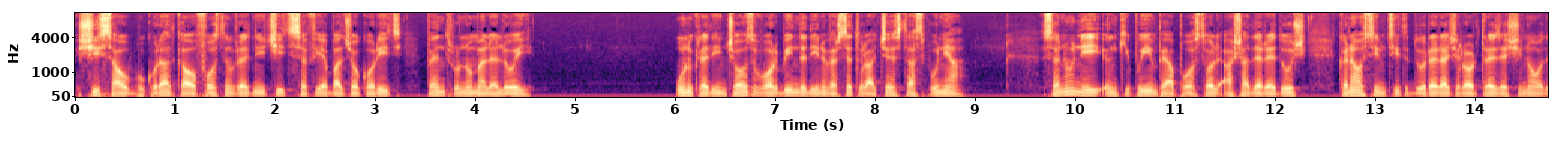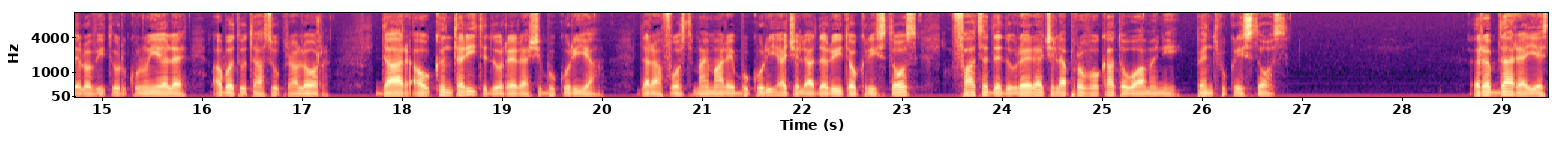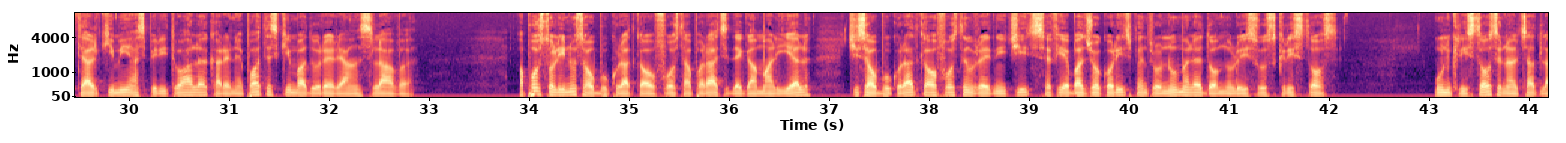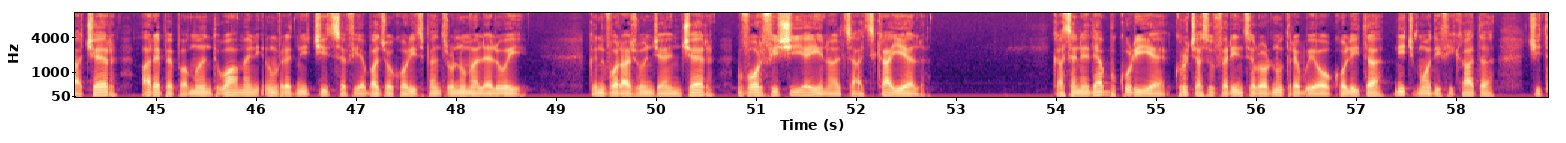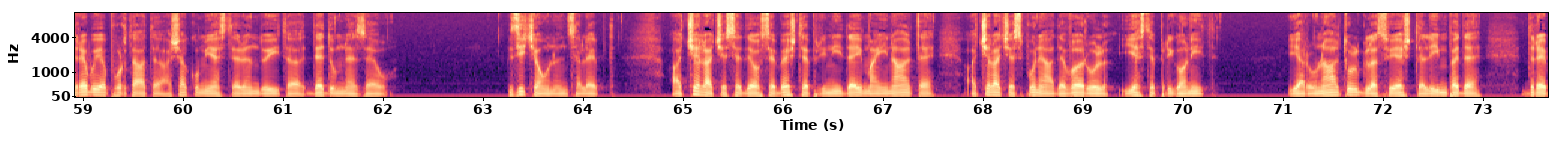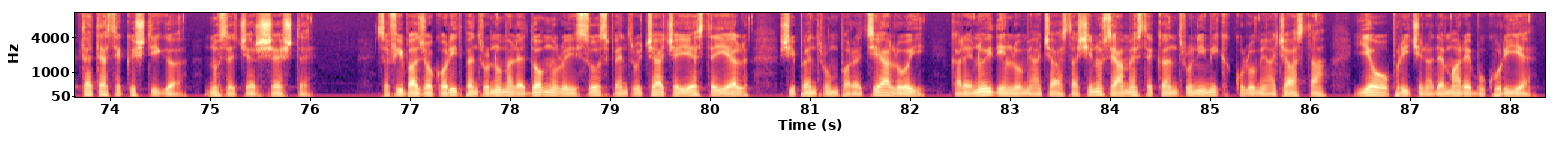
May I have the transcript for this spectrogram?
Și s-au bucurat că au fost învredniciți să fie batjocoriți pentru numele Lui. Un credincios, vorbind din versetul acesta, spunea să nu ne închipuim pe apostoli așa de reduși că n-au simțit durerea celor 39 de lovituri cu nuiele abătute asupra lor, dar au cântărit durerea și bucuria. Dar a fost mai mare bucuria ce le-a dăruit-o Hristos față de durerea ce le-a provocat-o oamenii pentru Hristos. Răbdarea este alchimia spirituală care ne poate schimba durerea în slavă. Apostolii nu s-au bucurat că au fost apărați de Gamaliel, ci s-au bucurat că au fost învredniciți să fie batjocoriți pentru numele Domnului Isus Hristos. Un Hristos înălțat la cer are pe pământ oameni învredniciți să fie batjocoriți pentru numele Lui. Când vor ajunge în cer, vor fi și ei înălțați ca El. Ca să ne dea bucurie, crucea suferințelor nu trebuie ocolită, nici modificată, ci trebuie purtată așa cum este rânduită de Dumnezeu. Zice un înțelept, acela ce se deosebește prin idei mai înalte, acela ce spune adevărul, este prigonit. Iar un altul glăsuiește limpede, dreptatea se câștigă, nu se cerșește. Să fii bajocorit pentru numele Domnului Isus, pentru ceea ce este El și pentru împărăția Lui, care nu-i din lumea aceasta și nu se amestecă într-un nimic cu lumea aceasta, e o pricină de mare bucurie.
